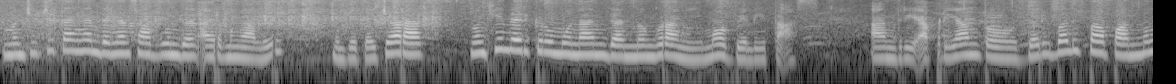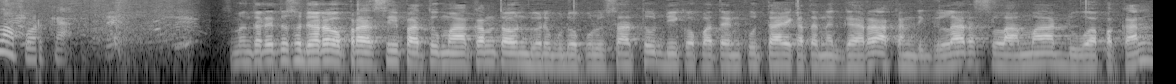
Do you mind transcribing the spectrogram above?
mencuci tangan dengan sabun dan air mengalir, menjaga jarak, menghindari kerumunan, dan mengurangi mobilitas. Andri Aprianto dari Balikpapan melaporkan. Sementara itu, Saudara Operasi Patuh Makam tahun 2021 di Kabupaten Kutai Kartanegara akan digelar selama dua pekan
